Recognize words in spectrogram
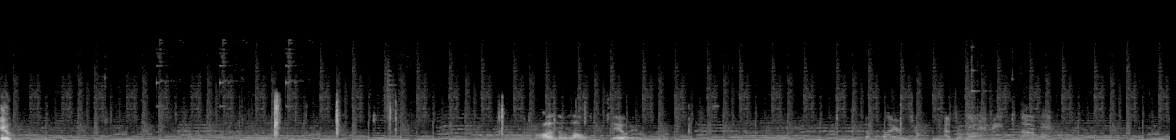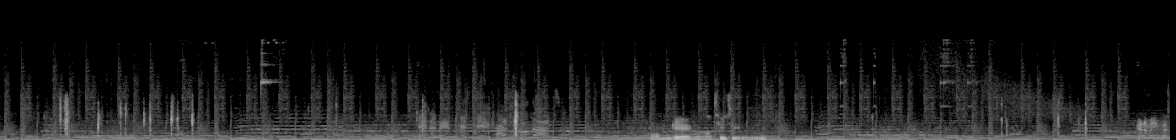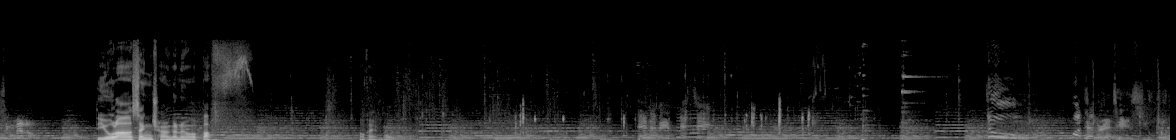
哟啥都闹过没有人我唔驚啊黐線屌啦，星搶緊呢個 buff。OK，冇。Enemy missing. Do whatever it is you do.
